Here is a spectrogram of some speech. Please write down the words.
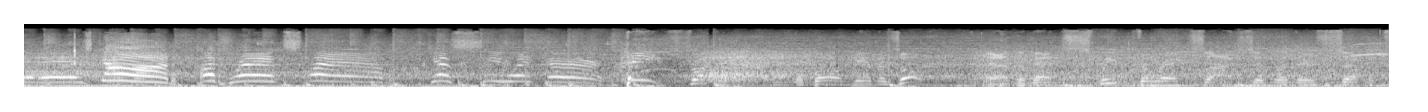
It gone! A grand slam! Jesse Winker! He struck him out, and the ball game is over. And the Mets sweep the Red Sox and win their seventh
